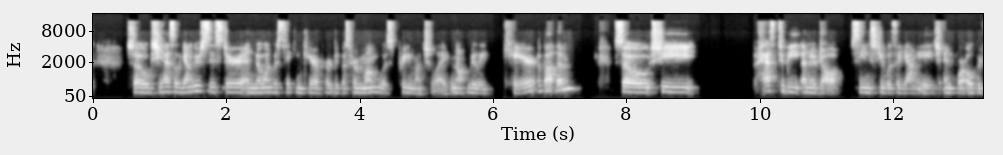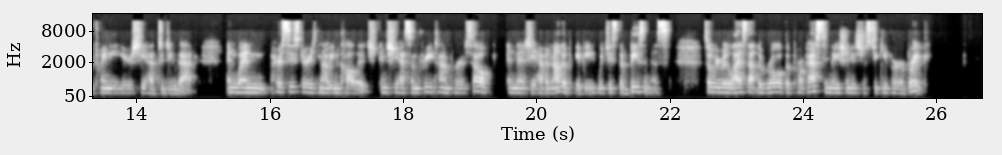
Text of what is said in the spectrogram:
so she has a younger sister, and no one was taking care of her because her mom was pretty much like not really care about them. So she has to be an adult since she was a young age, and for over 20 years, she had to do that. And when her sister is now in college and she has some free time for herself, and then she have another baby, which is the business. So we realized that the role of the procrastination is just to give her a break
